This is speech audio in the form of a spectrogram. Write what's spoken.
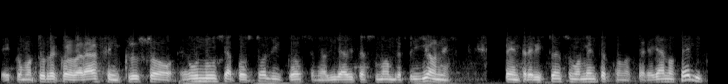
Eh, como tú recordarás, incluso un nuncio apostólico, se me olvida ahorita su nombre, Prillones, se entrevistó en su momento con los Serellanos Félix,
